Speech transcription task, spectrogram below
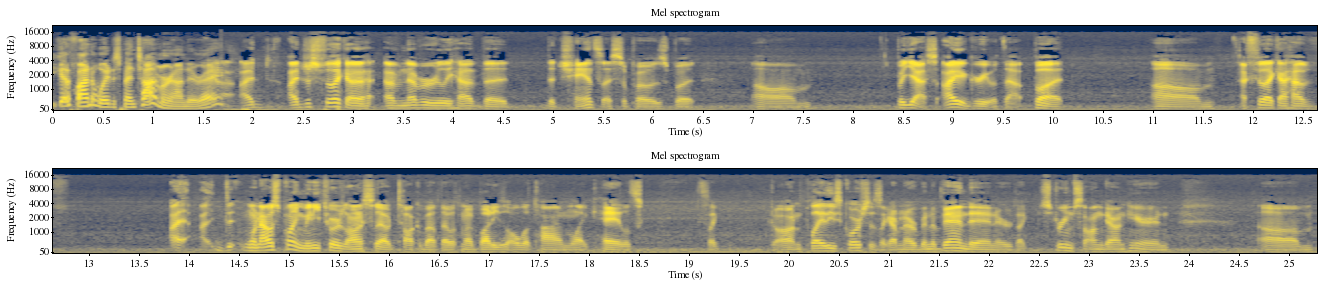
you got to find a way to spend time around it, right? Yeah, I, I just feel like I, I've never really had the the chance, I suppose. But, um, but yes, I agree with that. But um, I feel like I have. When I was playing mini tours, honestly, I would talk about that with my buddies all the time. Like, hey, let's, let's like go out and play these courses. Like, I've never been to Bandon or like Streamsong down here, and um,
